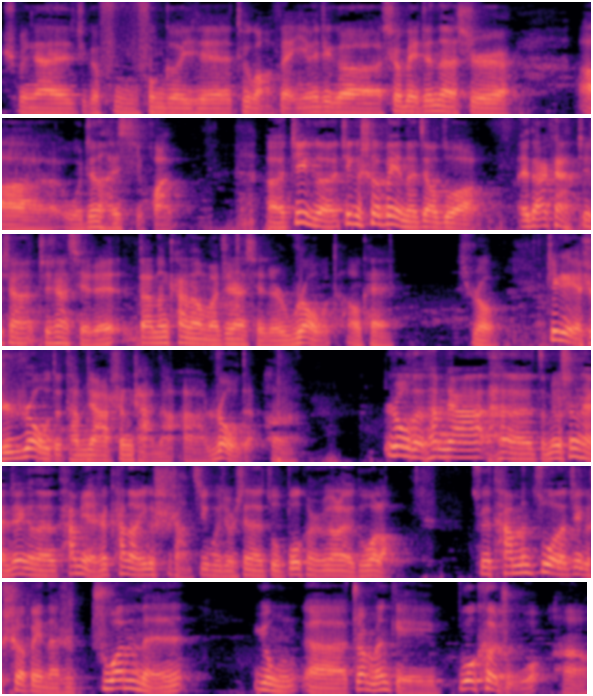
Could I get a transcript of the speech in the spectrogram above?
是不是应该这个付峰哥一些推广费？因为这个设备真的是，啊，我真的很喜欢。呃，这个这个设备呢叫做，哎，大家看这上这上写着，大家能看到吗？这上写着 Rode，OK，Rode，这个也是 Rode 他们家生产的啊，Rode 啊，Rode 他们家呃怎么又生产这个呢？他们也是看到一个市场机会，就是现在做播客人越来越多了，所以他们做的这个设备呢是专门。用呃专门给播客主啊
